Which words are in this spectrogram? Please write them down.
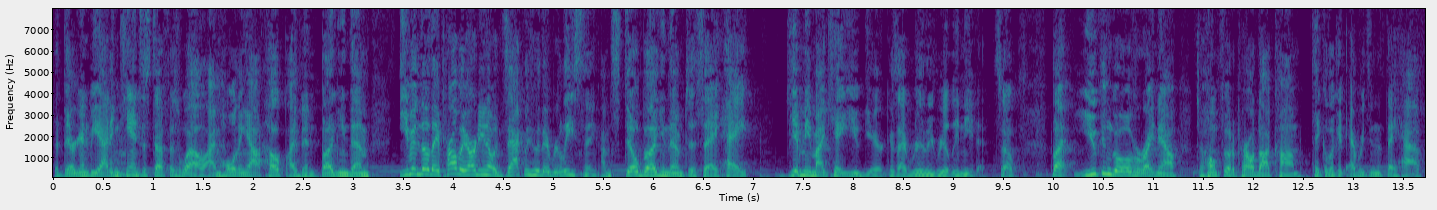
that they're going to be adding Kansas stuff as well. I'm holding out hope. I've been bugging them, even though they probably already know exactly who they're releasing. I'm still bugging them to say, hey, give me my KU gear because I really, really need it. So, but you can go over right now to homefieldapparel.com, take a look at everything that they have.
